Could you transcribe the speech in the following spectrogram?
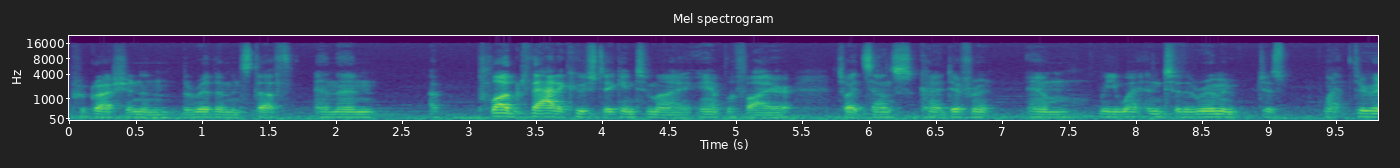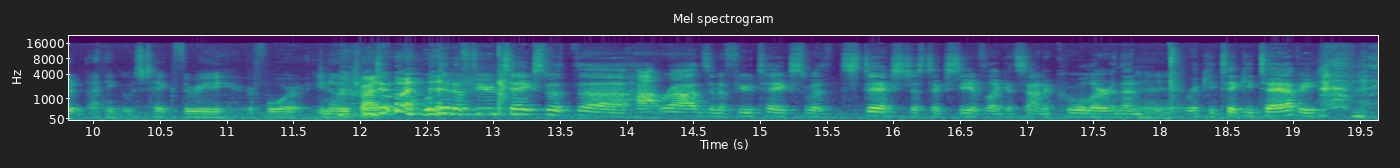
progression and the rhythm and stuff, and then I plugged that acoustic into my amplifier, so it sounds kind of different. And we went into the room and just went through it. I think it was take three or four. You know, we We tried did, we did a few takes with uh, hot rods and a few takes with sticks just to see if like it sounded cooler, and then Yeah, yeah. Ricky Ticky Tabby.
